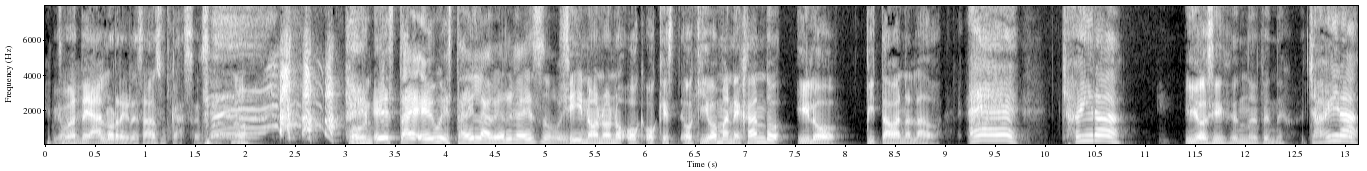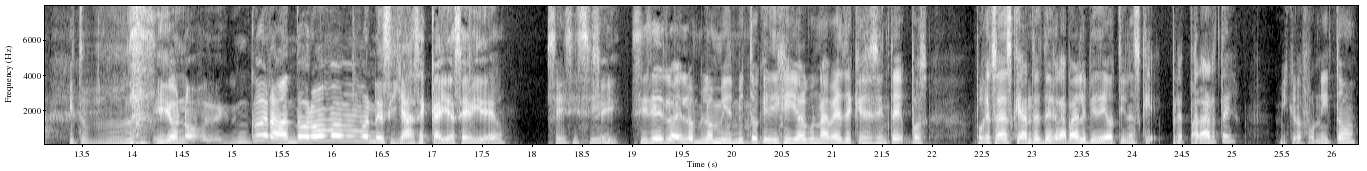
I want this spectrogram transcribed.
Y yo ya lo regresaba a su casa, güey, ¿no? Un- Está, eh, güey, está de la verga eso, güey. sí, no, no, no. O, o que, o que iba manejando y lo pitaban al lado. ¡Eh! ¡Chavira! Y yo así, no pendejo. ¡Chavira! Y tú. Y yo, no, grabando bromas, mamones. Y ya se caía ese video. Sí, sí, sí. Sí. Sí, es lo, es lo- lo mismito que dije yo alguna vez de que se siente, pues, porque sabes que antes de grabar el video tienes que prepararte, microfonito,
